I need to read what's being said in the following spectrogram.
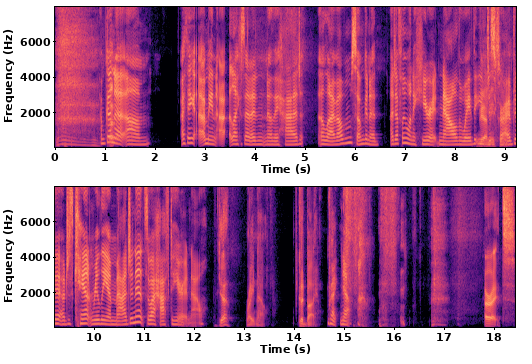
I'm gonna. Um, I think. I mean, I, like I said, I didn't know they had a live album, so I'm gonna. I definitely want to hear it now. The way that you Yeah, described it, I just can't really imagine it, so I have to hear it now. yeah. right now. Goodbye. Right now. All right.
